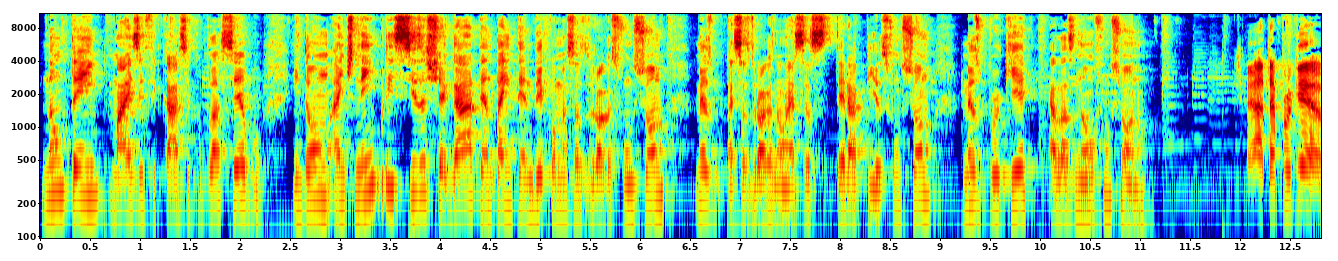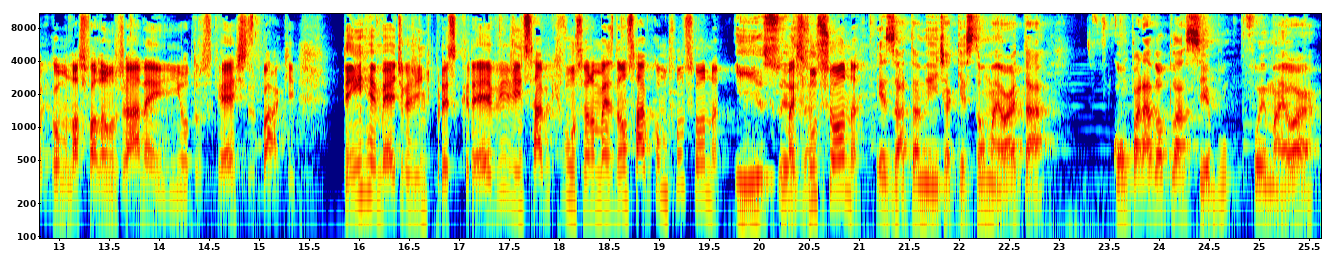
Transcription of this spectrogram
não tem mais eficácia que o placebo. Então a gente nem precisa chegar a tentar entender como essas drogas funcionam, mesmo essas drogas não, essas terapias funcionam, mesmo porque elas não funcionam. É, até porque, como nós falamos já, né, em outros casts, Bach, tem remédio que a gente prescreve, a gente sabe que funciona, mas não sabe como funciona. Isso, Mas funciona. Exatamente. A questão maior tá comparado ao placebo, foi maior?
